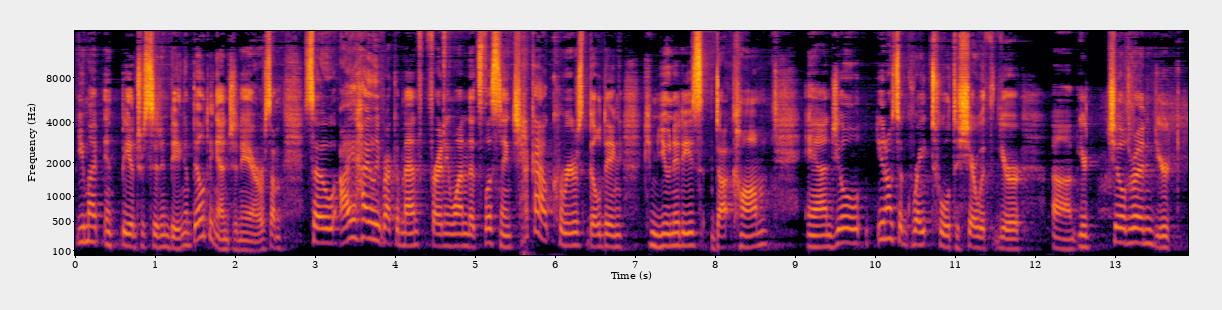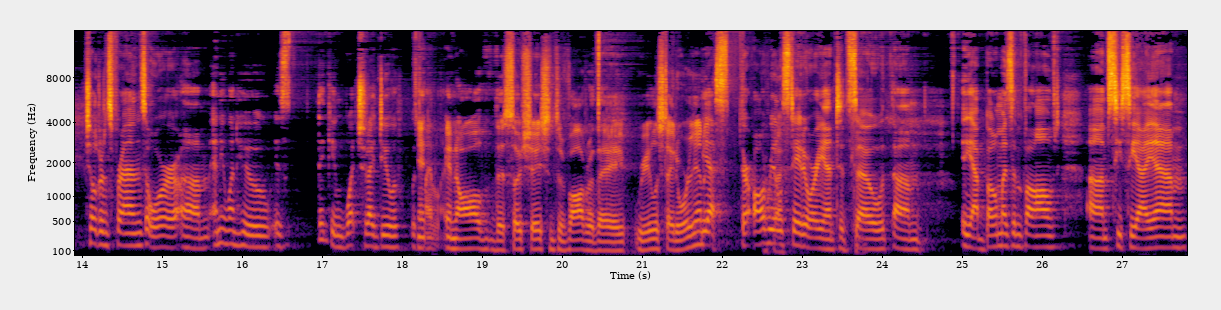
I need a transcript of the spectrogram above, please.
you might be interested in being a building engineer or something. So I highly recommend for anyone that's listening, check out careersbuildingcommunities.com and you'll, you know, it's a great tool to share with your, um, your children, your children's friends, or um, anyone who is thinking, what should I do with and, my life? And all the associations involved, are they real estate oriented? Yes, they're all okay. real estate oriented. So, um, yeah, BOMA's involved, um, CCIM,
